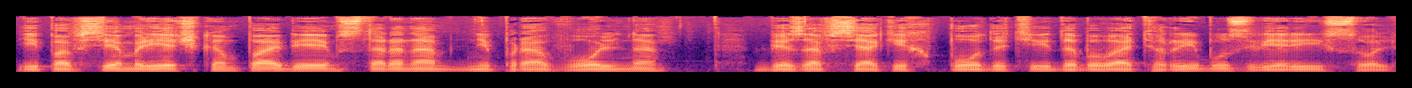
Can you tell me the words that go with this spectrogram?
и по всем речкам по обеим сторонам Днепра вольно, безо всяких податей, добывать рыбу, звери и соль.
